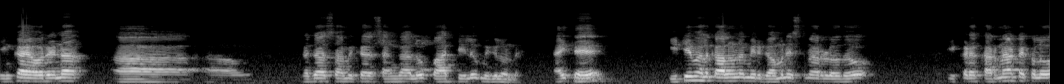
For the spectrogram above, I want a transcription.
ఇంకా ఎవరైనా ప్రజాస్వామిక సంఘాలు పార్టీలు మిగిలి ఉన్నాయి అయితే ఇటీవల కాలంలో మీరు గమనిస్తున్నారో లేదో ఇక్కడ కర్ణాటకలో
